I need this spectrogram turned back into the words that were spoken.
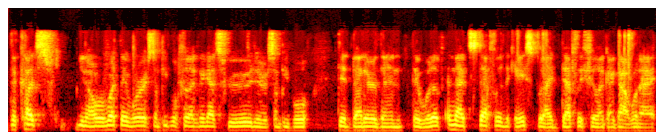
the cuts, you know, or what they were. Some people feel like they got screwed, or some people did better than they would have, and that's definitely the case. But I definitely feel like I got what I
